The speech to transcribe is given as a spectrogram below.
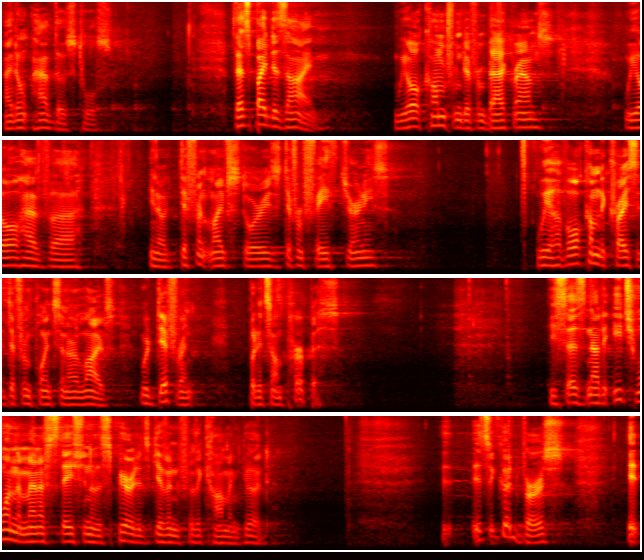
I don't have those tools. That's by design. We all come from different backgrounds. We all have, uh, you know, different life stories, different faith journeys. We have all come to Christ at different points in our lives. We're different, but it's on purpose. He says, Now to each one, the manifestation of the Spirit is given for the common good. It's a good verse. It,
